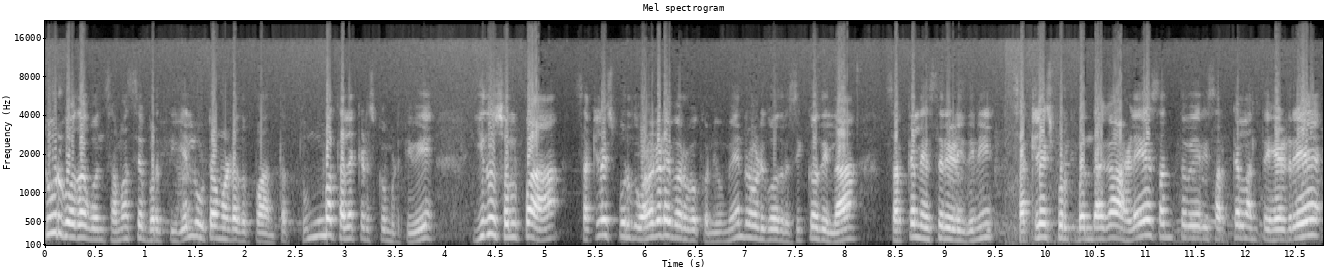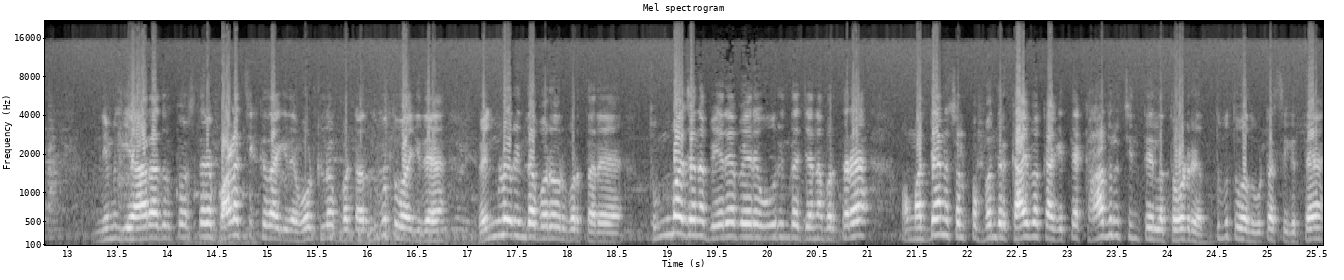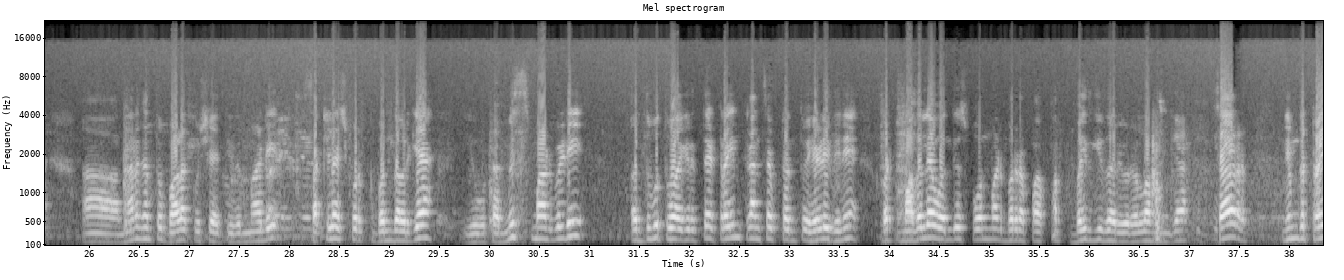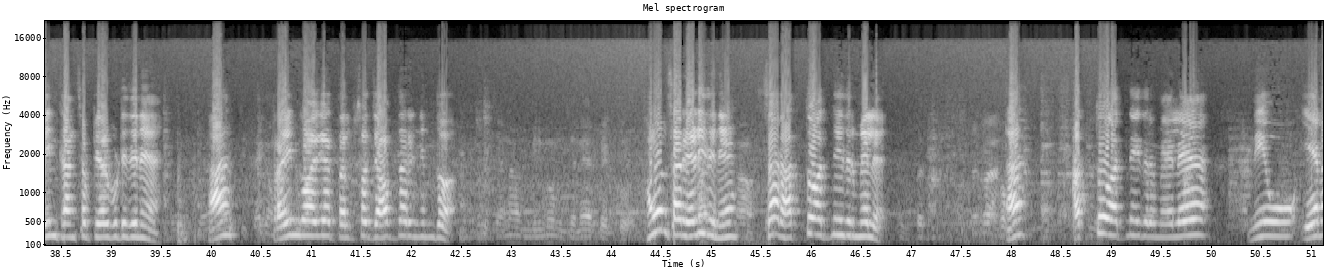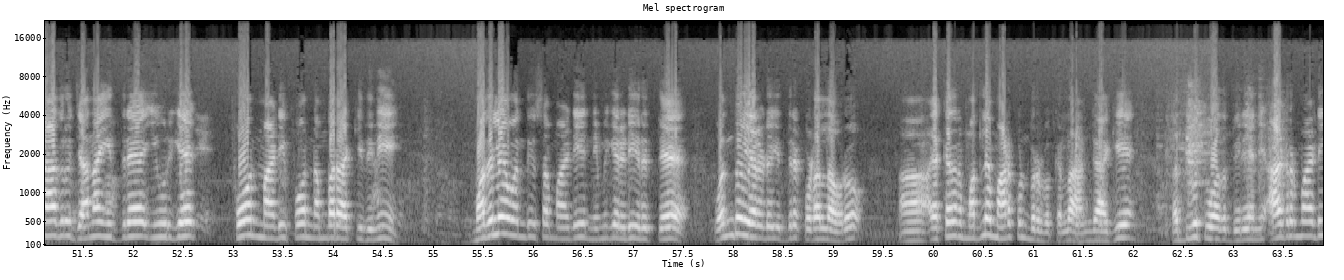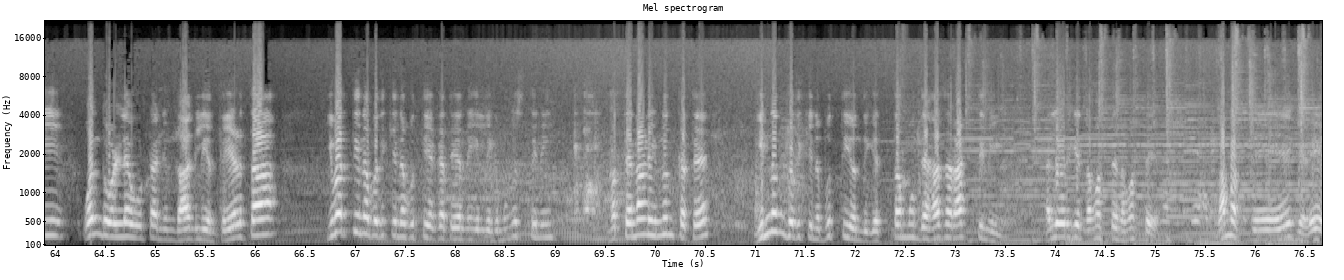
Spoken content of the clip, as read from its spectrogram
ಟೂರ್ಗೆ ಹೋದಾಗ ಒಂದು ಸಮಸ್ಯೆ ಬರುತ್ತೆ, ಎಲ್ಲಿ ಊಟ ಮಾಡೋದಪ್ಪ ಅಂತ ತುಂಬ ತಲೆ ಕೆಡಿಸ್ಕೊಂಡ್ಬಿಡ್ತೀವಿ. ಇದು ಸ್ವಲ್ಪ ಸಕಲೇಶ್ಪುರದ ಒಳಗಡೆ ಬರಬೇಕು, ನೀವು ಮೇನ್ ರೋಡಿಗೆ ಹೋದ್ರೆ ಸಿಕ್ಕೋದಿಲ್ಲ. ಸರ್ಕಲ್ ಹೆಸರು ಹೇಳಿದ್ದೀನಿ. ಸಕಲೇಶ್ಪುರಕ್ಕೆ ಬಂದಾಗ ಹಳೇ ಸಂತವೇರಿ ಸರ್ಕಲ್ ಅಂತ ಹೇಳ್ರಿ. ನಿಮ್ಗೆ ಯಾರಾದರೂ ತೋರಿಸ್ತಾರೆ ಭಾಳ ಚಿಕ್ಕದಾಗಿದೆ ಹೋಟ್ಲು, ಬಟ್ ಅದ್ಭುತವಾಗಿದೆ. ಬೆಂಗಳೂರಿಂದ ಬರೋರು ಬರ್ತಾರೆ. ತುಂಬ ಜನ ಬೇರೆ ಬೇರೆ ಊರಿಂದ ಜನ ಬರ್ತಾರೆ. ಮಧ್ಯಾಹ್ನ ಸ್ವಲ್ಪ ಬಂದ್ರೆ ಕಾಯ್ಬೇಕಾಗುತ್ತೆ. ಕಾದರೂ ಚಿಂತೆ ಇಲ್ಲ ತೋಡ್ರಿ, ಅದ್ಭುತವಾದ ಊಟ ಸಿಗುತ್ತೆ. ನನಗಂತೂ ಬಹಳ ಖುಷಿ ಆಯ್ತು ಇದನ್ನು ಮಾಡಿ. ಸಕಲೇಶ್ಪುರಕ್ಕೆ ಬಂದವ್ರಿಗೆ ಈ ಊಟ ಮಿಸ್ ಮಾಡಬೇಡಿ. ಅದ್ಭುತವಾಗಿರುತ್ತೆ. ಟ್ರೈನ್ ಕಾನ್ಸೆಪ್ಟ್ ಅಂತೂ ಹೇಳಿದ್ದೀನಿ ಬಟ್ ಮೊದಲೇ ಒಂದು ದಿವ್ಸ ಫೋನ್ ಮಾಡಿ ಬರ್ರಪ್ಪ ಮತ್ತೆ ಬೈದಿದ್ದಾರೆ ಇವರೆಲ್ಲ ನಮ್ಗೆ. ಸರ್ ನಿಮ್ದು ಟ್ರೈನ್ ಕಾನ್ಸೆಪ್ಟ್ ಹೇಳ್ಬಿಟ್ಟಿದ್ದೀನಿ ಹಾಂ ಟ್ರೈನ್ಗೆ ಹೋಗಿ ತಲುಪಿಸೋ ಜವಾಬ್ದಾರಿ ನಿಮ್ಮದು ಹ್ಞೂ ಸರ್ ಹೇಳಿದ್ದೀನಿ ಸರ್ ಹತ್ತು ಹದಿನೈದರ ಮೇಲೆ. ಹತ್ತು ಹದಿನೈದರ ಮೇಲೆ ನೀವು ಏನಾದರೂ ಜನ ಇದ್ರೆ ಇವ್ರಿಗೆ ಫೋನ್ ಮಾಡಿ ಫೋನ್ ನಂಬರ್ ಹಾಕಿದ್ದೀನಿ. ಮೊದಲೇ ಒಂದು ದಿವಸ ಮಾಡಿ ನಿಮಗೆ ರೆಡಿ ಇರುತ್ತೆ. ಒಂದು, ಎರಡು ಇದ್ರೆ ಕೊಡಲ್ಲ ಅವರು. ಯಾಕಂದ್ರೆ ಮೊದಲೇ ಮಾಡ್ಕೊಂಡು ಬರ್ಬೇಕಲ್ಲ, ಹಂಗಾಗಿ ಅದ್ಭುತವಾದ ಬಿರಿಯಾನಿ. ಆರ್ಡರ್ ಮಾಡಿ, ಒಂದು ಒಳ್ಳೆ ಊಟ ನಿಮ್ದಾಗ್ಲಿ ಅಂತ ಹೇಳ್ತಾ, ಇವತ್ತಿನ ಬದುಕಿನ ಬುತ್ತಿಯ ಕಥೆಯನ್ನು ಇಲ್ಲಿಗೆ ಮುಗಿಸ್ತೀನಿ. ಮತ್ತೆ ನಾನು ಇನ್ನೊಂದು ಕತೆ, ಇನ್ನೊಂದು ಬದುಕಿನ ಬುತ್ತಿಯೊಂದಿಗೆ ತಮ್ಮ ಮುಂದೆ ಹಾಜರಾಗ್ತೀನಿ. ಅಲ್ಲಿವರೆಗೆ ನಮಸ್ತೆ ನಮಸ್ತೆ. ನಮಸ್ತೆ ಗೆಳೆ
